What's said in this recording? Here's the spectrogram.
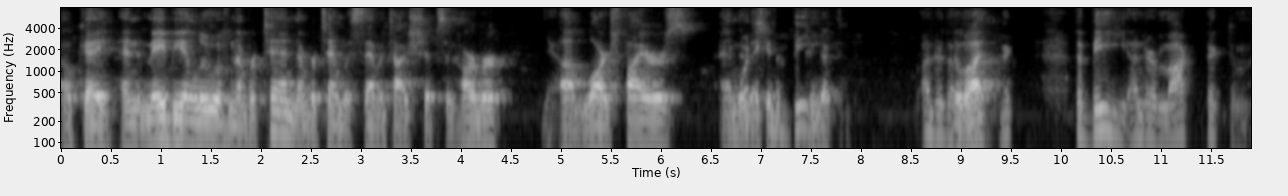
Okay, and maybe in lieu of number 10. Number 10 was sabotage ships in harbor, Yeah. um, large fires, and then What's they the could B? conduct. Under the, The what? vic- the B under mock victims.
